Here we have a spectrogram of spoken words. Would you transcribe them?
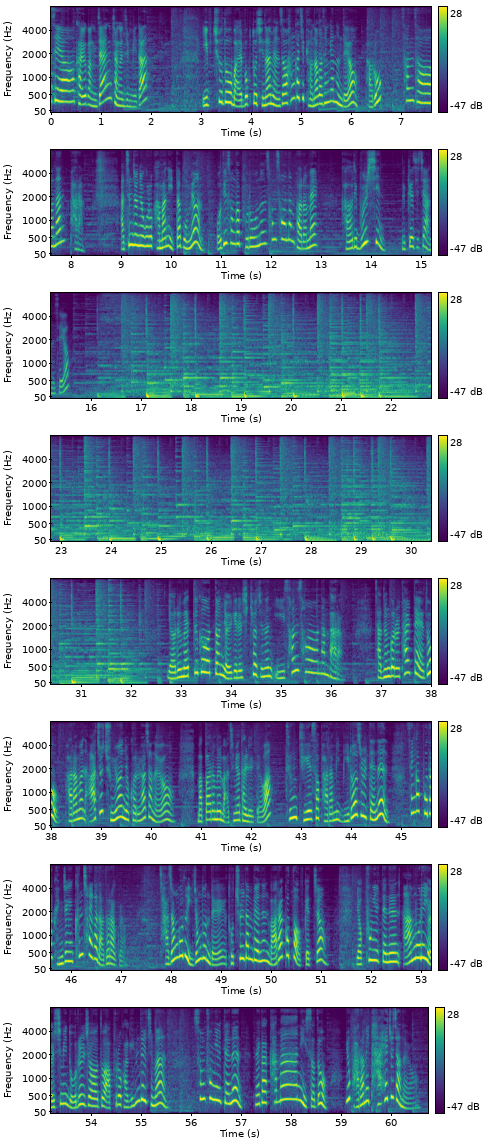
안녕하세요. 가요광장 정은지입니다. 입추도 말복도 지나면서 한 가지 변화가 생겼는데요. 바로 선선한 바람. 아침, 저녁으로 가만히 있다 보면 어디선가 불어오는 선선한 바람에 가을이 물씬 느껴지지 않으세요? 여름에 뜨거웠던 열기를 식혀주는 이 선선한 바람. 자전거를 탈 때에도 바람은 아주 중요한 역할을 하잖아요. 맞바람을 맞으며 달릴 때와 등 뒤에서 바람이 밀어줄 때는 생각보다 굉장히 큰 차이가 나더라고요. 자전거도 이 정도인데 돛단배는 말할 것도 없겠죠? 역풍일 때는 아무리 열심히 노를 저어도 앞으로 가기 힘들지만 순풍일 때는 내가 가만히 있어도 요 바람이 다 해주잖아요.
